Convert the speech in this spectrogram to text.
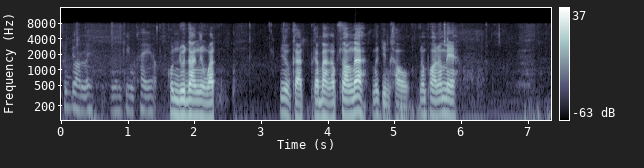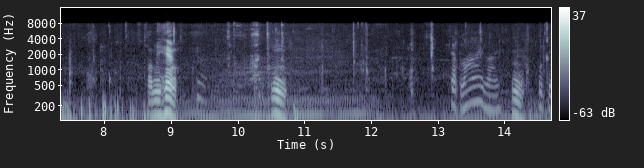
สุดยอดเลยน้ำจิ้มไข่ครับคนอยู่ดังจังหวัด มีโอกาสกลับบ้านกับซองได้อมากินเขาวน้ำพอน้ำแม่เรามีแห้ง อืม แซ่บหลายหลายอืม พูดสิ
